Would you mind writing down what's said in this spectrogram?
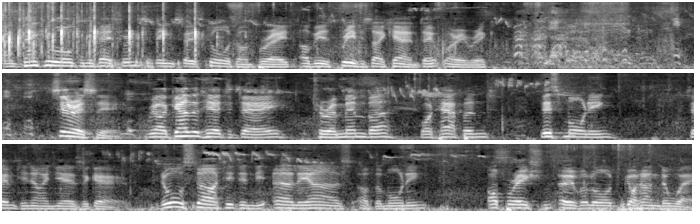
And thank you all to the veterans for being so stalwart on parade. I'll be as brief as I can. Don't worry, Rick. Seriously, we are gathered here today to remember what happened this morning 79 years ago. It all started in the early hours of the morning. Operation Overlord got underway.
